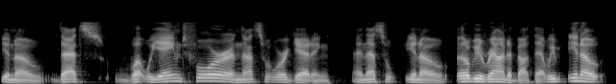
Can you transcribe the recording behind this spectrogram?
you know, that's what we aimed for and that's what we're getting. And that's you know, it'll be round about that. We you know,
